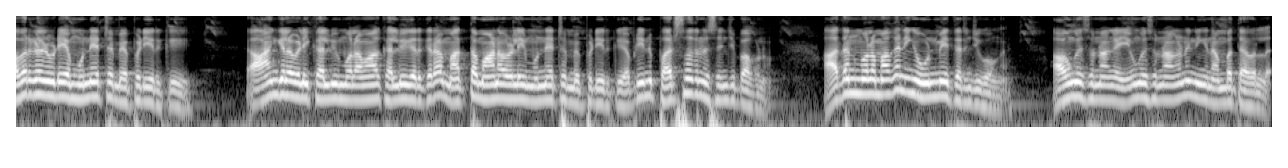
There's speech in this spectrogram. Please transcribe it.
அவர்களுடைய முன்னேற்றம் எப்படி இருக்குது ஆங்கில வழி கல்வி மூலமாக கல்வி கற்கிற மற்ற மாணவர்களின் முன்னேற்றம் எப்படி இருக்குது அப்படின்னு பரிசோதனை செஞ்சு பார்க்கணும். அதன் மூலமாக நீங்கள் உண்மையை தெரிஞ்சுக்கோங்க. அவங்க சொன்னாங்க இவங்க சொன்னாங்கன்னு நீங்கள் நம்ப தேவையில்ல.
